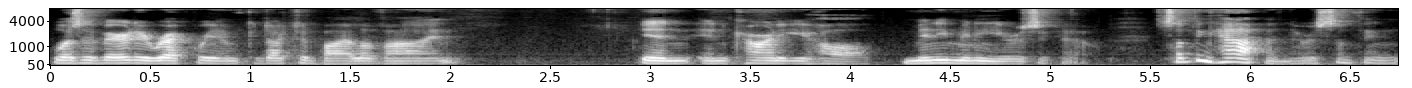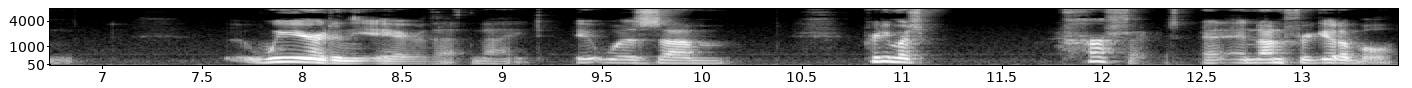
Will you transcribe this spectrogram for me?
was a Verdi Requiem conducted by Levine in, in Carnegie Hall many, many years ago. Something happened. There was something weird in the air that night. It was um, pretty much perfect and, and unforgettable.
